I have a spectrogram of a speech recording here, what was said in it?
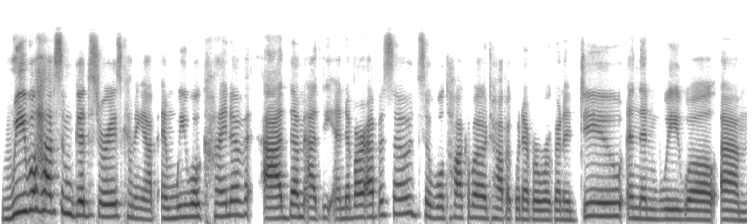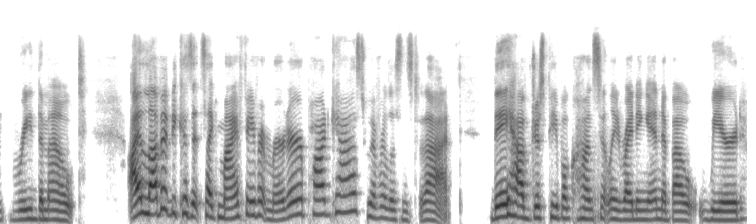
we will have some good stories coming up and we will kind of add them at the end of our episode. So we'll talk about a topic whatever we're going to do and then we will um, read them out. I love it because it's like my favorite murder podcast whoever listens to that. They have just people constantly writing in about weird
